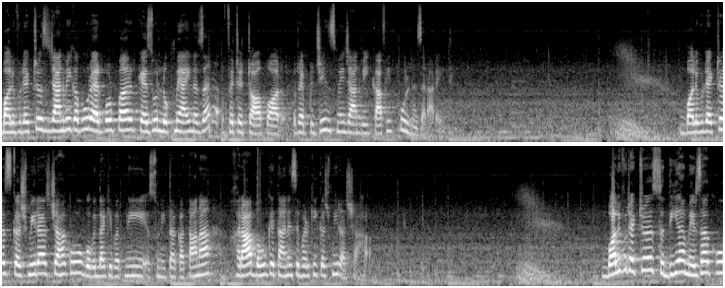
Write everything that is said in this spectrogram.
Bollywood actress Janhvi Kapoor airport पर कैजुअल लुक में आई नज़र, फिटेड टॉप और रेप्ट जीन्स में जानवी काफ़ी कूल नज़र आ रही थी। बॉलीवुड एक्ट्रेस कश्मीरा शाह को गोविंदा की पत्नी सुनीता का ताना खराब बहू के ताने से भड़की कश्मीरा शाह। बॉलीवुड एक्ट्रेस दिया मिर्ज़ा को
